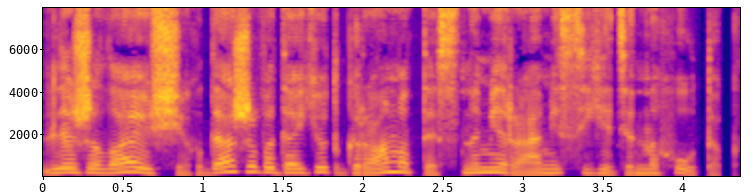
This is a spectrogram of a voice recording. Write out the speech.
Для желающих даже выдают грамоты с номерами съеденных уток.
